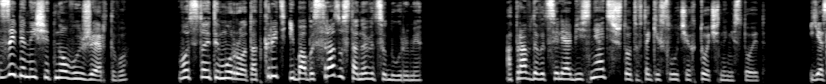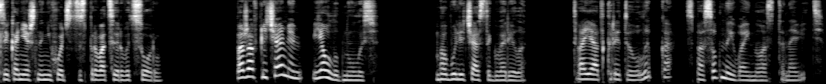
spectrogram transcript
Зыбин ищет новую жертву. Вот стоит ему рот открыть, и бабы сразу становятся дурами». Оправдываться или объяснять что-то в таких случаях точно не стоит. Если, конечно, не хочется спровоцировать ссору. Пожав плечами, я улыбнулась. Бабуля часто говорила, «Твоя открытая улыбка способна и войну остановить».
